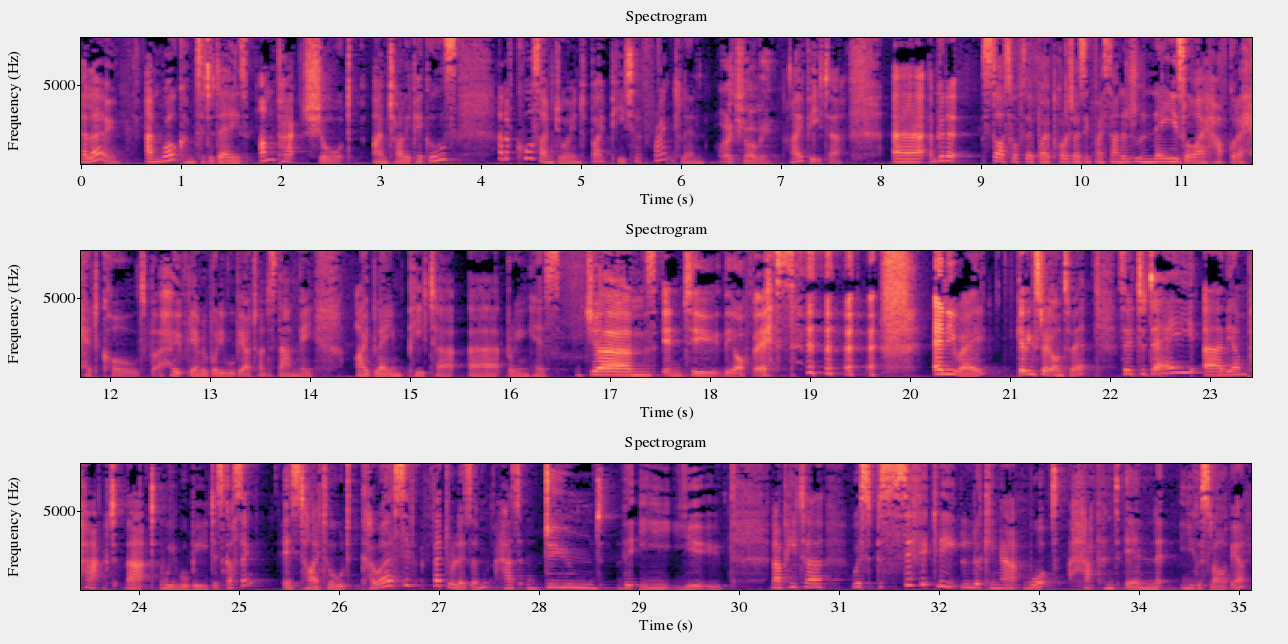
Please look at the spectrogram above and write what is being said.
Hello, and welcome to today's Unpacked Short. I'm Charlie Pickles, and of course, I'm joined by Peter Franklin. Hi, Charlie. Hi, Peter. Uh, I'm going to start off though by apologising if I sound a little nasal. I have got a head cold, but hopefully, everybody will be able to understand me. I blame Peter uh, bringing his germs into the office. anyway, getting straight onto it. So, today, uh, the Unpacked that we will be discussing is titled Coercive Federalism Has Doomed the EU. Now, Peter, we're specifically looking at what happened in Yugoslavia.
